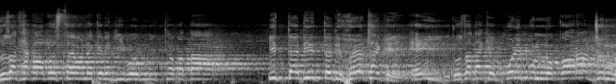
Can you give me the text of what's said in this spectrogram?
রোজা থাকা অবস্থায় অনেকের গিবন মিথ্যা কথা ইত্যাদি ইত্যাদি হয়ে থাকে, এই রোজাটাকে পরিপূর্ণ করার জন্য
